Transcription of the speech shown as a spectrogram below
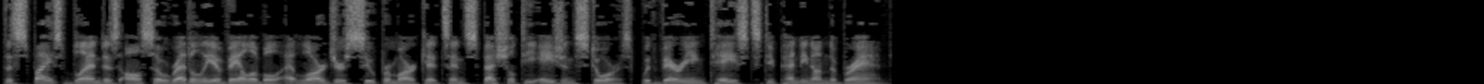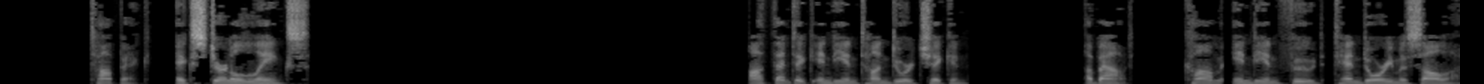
The spice blend is also readily available at larger supermarkets and specialty Asian stores, with varying tastes depending on the brand. External links Authentic Indian tandoor chicken About. Com. Indian food, tandoori masala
